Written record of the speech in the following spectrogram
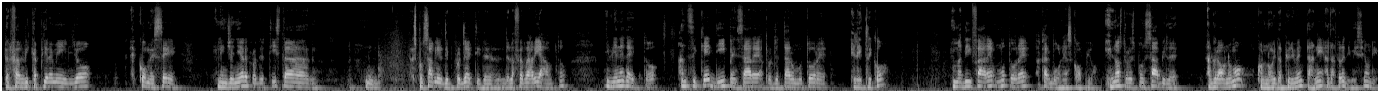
per farvi capire meglio è come se l'ingegnere progettista responsabile dei progetti de, della Ferrari Auto gli viene detto, anziché di pensare a progettare un motore elettrico, ma di fare un motore a carbone, a scoppio. Il nostro responsabile agronomo, con noi da più di vent'anni, ha dato le dimissioni.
